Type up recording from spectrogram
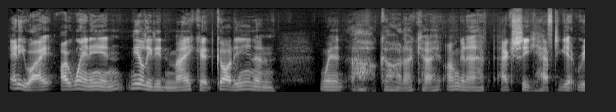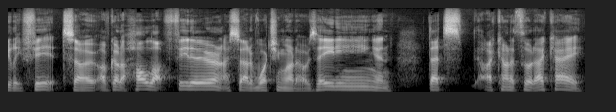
Anyway, I went in, nearly didn't make it, got in, and went, oh God, okay, I'm going to actually have to get really fit. So I've got a whole lot fitter, and I started watching what I was eating, and that's I kind of thought, okay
